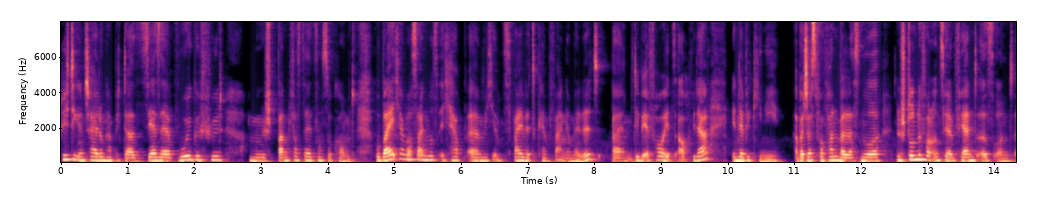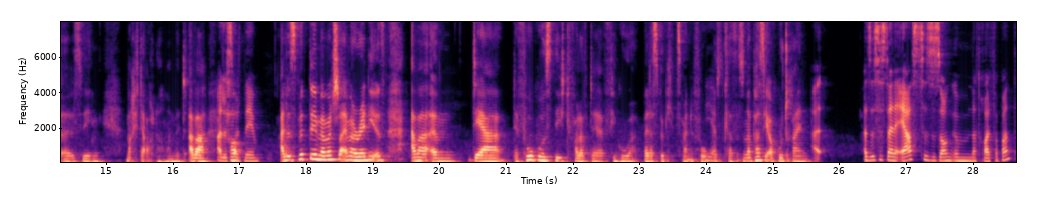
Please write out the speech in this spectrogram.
richtige Entscheidung, habe ich da sehr, sehr wohl gefühlt und bin gespannt, was da jetzt noch so kommt. Wobei ich aber auch sagen muss, ich habe äh, mich in zwei Wettkämpfe angemeldet, beim DBFV jetzt auch wieder, in der Bikini. Aber just for fun, weil das nur eine Stunde von uns hier entfernt ist und äh, deswegen mache ich da auch nochmal mit. Aber alles mitnehmen. Alles mitnehmen, wenn man schon einmal ready ist. Aber ähm, der, der Fokus liegt voll auf der Figur, weil das wirklich jetzt meine Fokusklasse ja. ist. Und da passe ich auch gut rein. Also ist es deine erste Saison im Naturalverband?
